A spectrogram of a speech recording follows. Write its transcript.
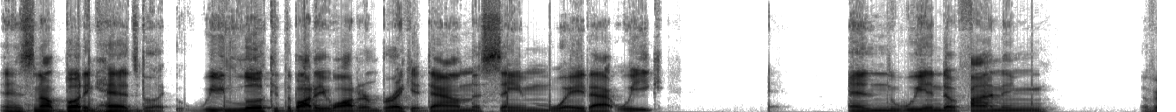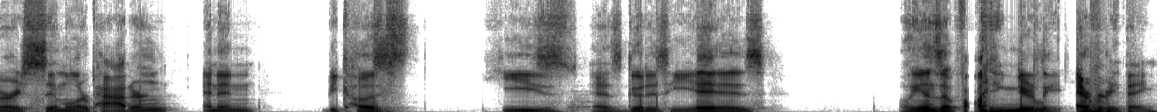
and it's not butting heads but like we look at the body of water and break it down the same way that week and we end up finding a very similar pattern and then because he's as good as he is well, he ends up finding nearly everything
